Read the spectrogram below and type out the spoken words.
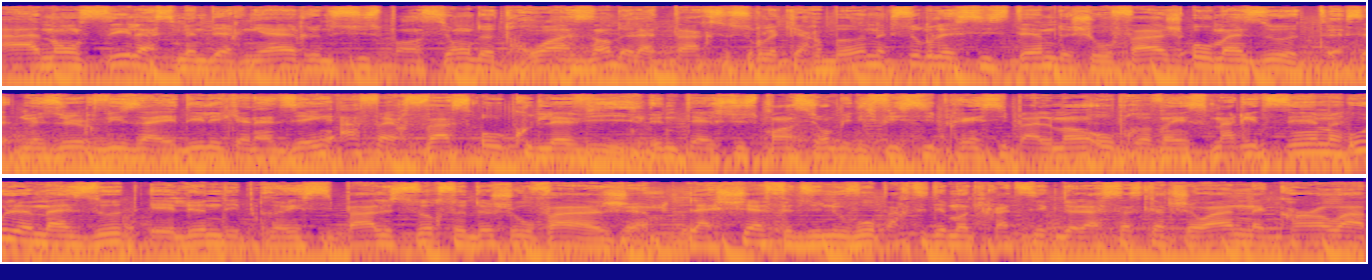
a annoncé la semaine dernière une suspension de trois ans de la taxe sur le carbone sur le système de chauffage au mazout. Cette mesure vise à aider les Canadiens à faire face au coût de la vie. Une telle suspension bénéficie principalement aux provinces maritimes où le mazout est l'une des principales sources de chauffage. La chef du nouveau Parti démocratique de la Saskatchewan, Carla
